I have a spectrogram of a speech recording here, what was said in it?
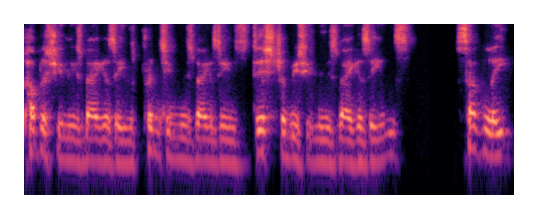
publishing these magazines, printing these magazines, distributing these magazines, suddenly,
